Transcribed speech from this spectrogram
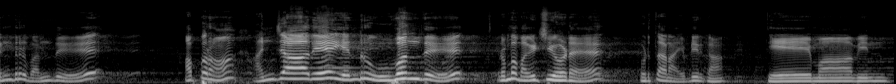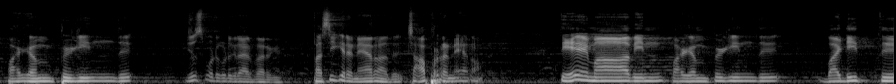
என்று வந்து அப்புறம் அஞ்சாதே என்று உவந்து ரொம்ப மகிழ்ச்சியோட கொடுத்தானா எப்படி இருக்கான்? தேமாவின் பழம் பிழிந்து. ஜூஸ் போட்டு கொடுக்குறாரு பாருங்க. பசிக்கிற நேரம் அது சாப்பிட்ற நேரம். தேமாவின் பழம் பிழிந்து வடித்து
